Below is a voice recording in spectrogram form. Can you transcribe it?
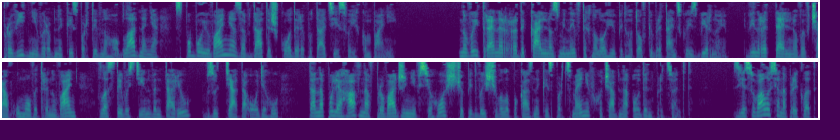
провідні виробники спортивного обладнання з побоювання завдати шкоди репутації своїх компаній. Новий тренер радикально змінив технологію підготовки британської збірної. Він ретельно вивчав умови тренувань, властивості інвентарю, взуття та одягу та наполягав на впровадженні всього, що підвищувало показники спортсменів хоча б на 1%. З'ясувалося, наприклад,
